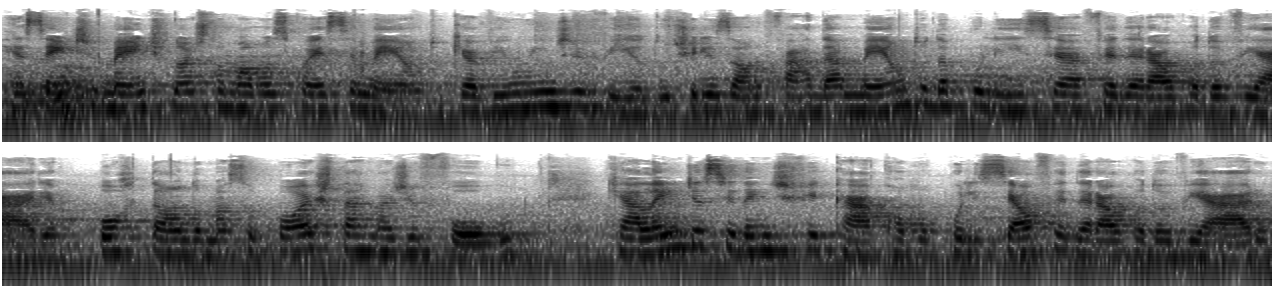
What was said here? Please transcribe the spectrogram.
Recentemente, nós tomamos conhecimento que havia um indivíduo utilizando fardamento da Polícia Federal Rodoviária, portando uma suposta arma de fogo, que além de se identificar como policial federal rodoviário,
